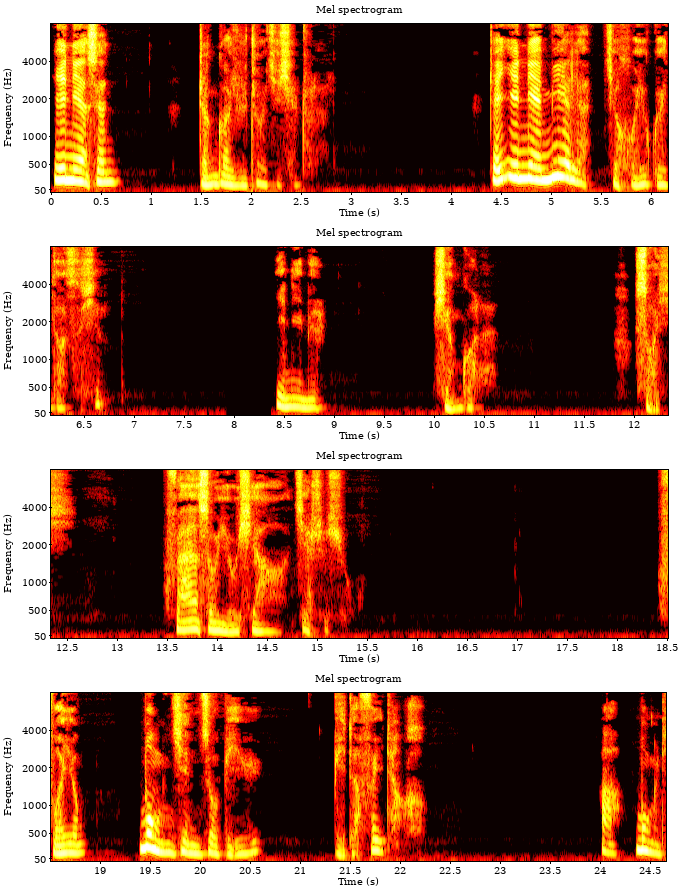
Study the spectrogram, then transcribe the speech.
一念生，整个宇宙就现出来了。这一念灭了，就回归到自性。一念灭，醒过来。所以，凡所有相，皆是虚妄。佛用梦境做比喻，比得非常好。啊，梦里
